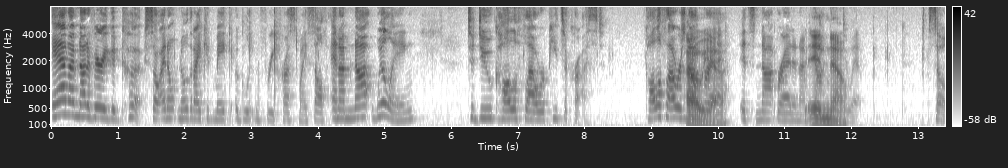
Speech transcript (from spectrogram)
And I'm not a very good cook, so I don't know that I could make a gluten free crust myself. And I'm not willing to do cauliflower pizza crust. Cauliflower's not Oh, bread. yeah. It's not bread, and I'm Eh, not no. going to do it. So,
